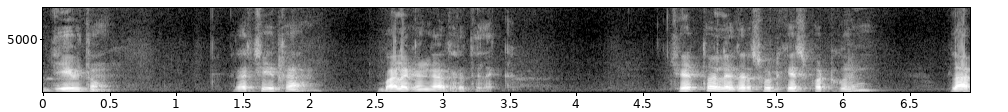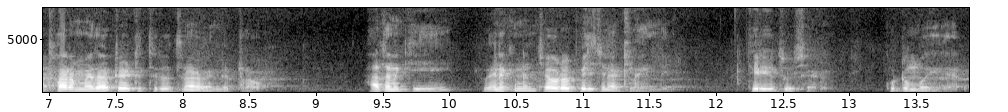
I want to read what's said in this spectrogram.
జీవితం రచయిత బాలగంగాధర తిలక్. చేత్తో లెదర్ సూట్ కేసు పట్టుకుని ప్లాట్ఫారం మీద అటు ఇటు తిరుగుతున్నాడు వెంకట్రావు. అతనికి వెనుక నుంచి ఎవరో పిలిచినట్లయింది. తిరిగి చూశాడు కుటుంబయ్య గారు.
